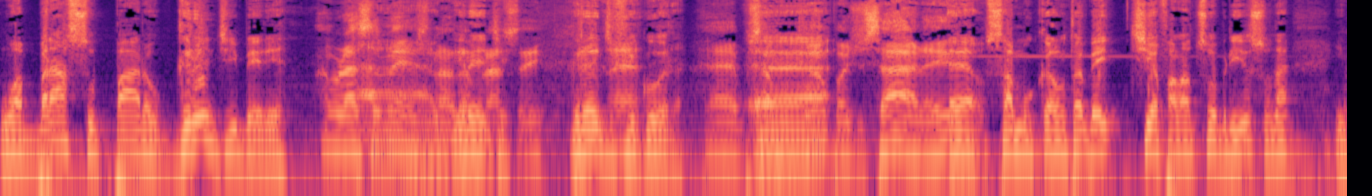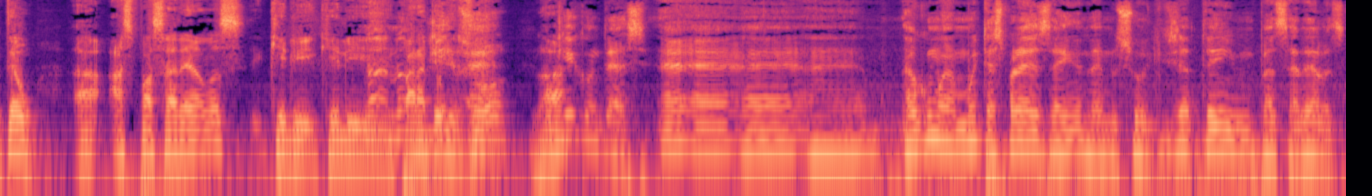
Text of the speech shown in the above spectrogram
um abraço para o grande Iberê. Um abraço ah, também, Reginaldo. Grande, um abraço aí. grande é, figura. É, pro Samucão, é, para Jussara. Aí. É, o Samucão também tinha falado sobre isso, né? Então, a, as passarelas que ele, que ele não, não, parabenizou. O que, é, o que acontece? É, é, é, alguma, muitas praias ainda no sul aqui já tem passarelas,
